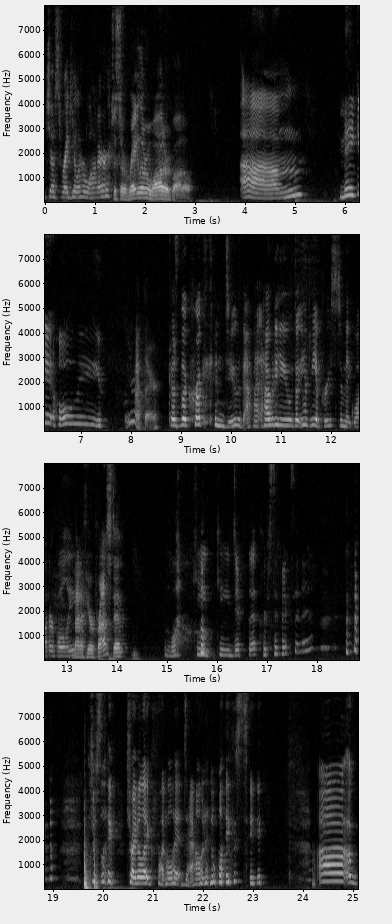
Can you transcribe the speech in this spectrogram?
just regular water? just a regular water bottle Um. Make it holy. you're not there Because the crook can do that. How do you? Don't you have to be a priest to make water holy? Not if you're a Protestant. Wow. Can you can you dip the crucifix in it? Just like try to like funnel it down and like see. Uh, oh,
